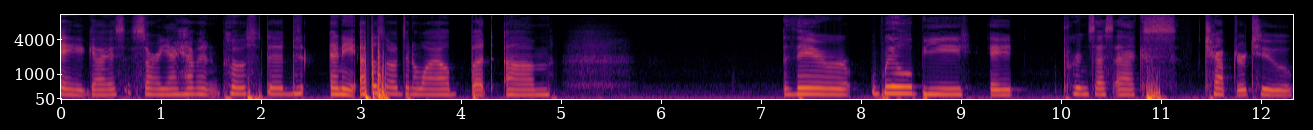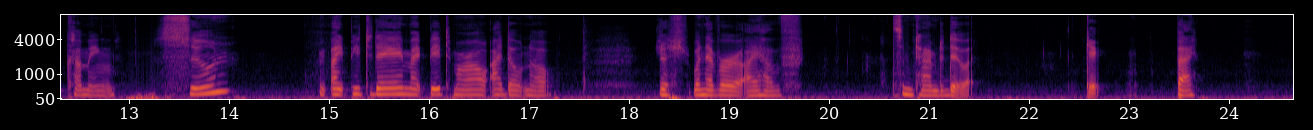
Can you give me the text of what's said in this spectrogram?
Hey guys, sorry I haven't posted any episodes in a while, but um there will be a Princess X chapter 2 coming soon. Might be today, might be tomorrow, I don't know. Just whenever I have some time to do it. Okay. Bye.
